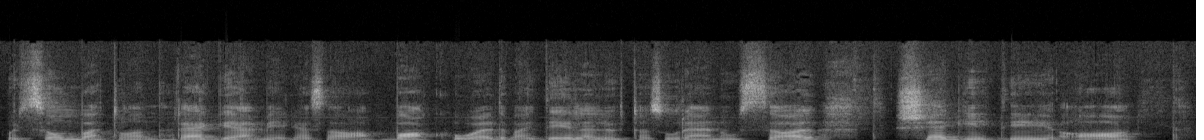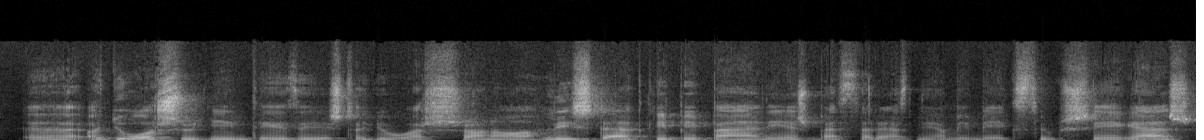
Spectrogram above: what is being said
hogy szombaton reggel még ez a bakhold, vagy délelőtt az uránusszal segíti a, a gyors ügyintézést, a gyorsan a listát kipipálni és beszerezni, ami még szükséges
